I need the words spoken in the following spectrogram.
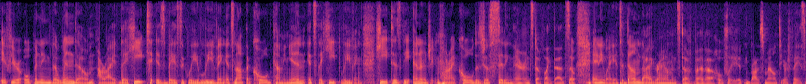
If you're opening the window, all right, the heat is basically leaving. It's not the cold coming in, it's the heat leaving. Heat is the energy. All right. Cold is just sitting there and stuff like that. So, anyway, it's a dumb diagram and stuff, but uh, hopefully it brought a smile to your face.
